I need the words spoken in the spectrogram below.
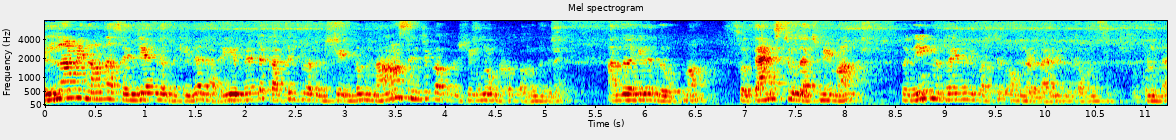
எல்லாமே நான் தான் செஞ்சேங்கிறது கீழே நிறைய பேர்ட்ட கற்றுக்கிட்டு வர விஷயங்களும் நான் செஞ்சு பார்க்குற விஷயங்களும் உங்களோட பகிர்ந்துக்கிறேன். அந்த வகையில் இந்த உப்மா. ஸோ தேங்க்ஸ் டு லக்ஷ்மிமா. ஸோ நீங்களும் ட்ரை பண்ணி பார்த்து உங்களோட வேல்யூபிள் கமெண்ட்ஸ் கொடுங்க.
